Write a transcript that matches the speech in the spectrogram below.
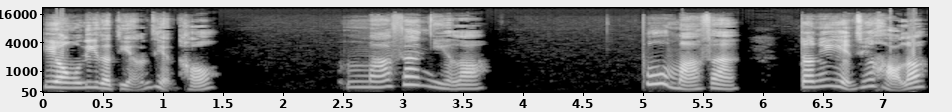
用力的点了点头。麻烦你了。不麻烦，等你眼睛好了，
